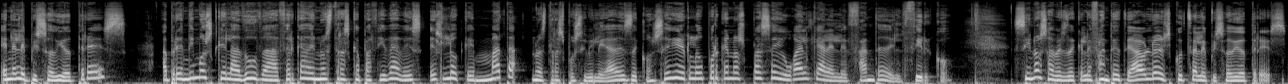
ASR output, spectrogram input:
En el episodio 3, aprendimos que la duda acerca de nuestras capacidades es lo que mata nuestras posibilidades de conseguirlo porque nos pasa igual que al elefante del circo. Si no sabes de qué elefante te hablo, escucha el episodio 3.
